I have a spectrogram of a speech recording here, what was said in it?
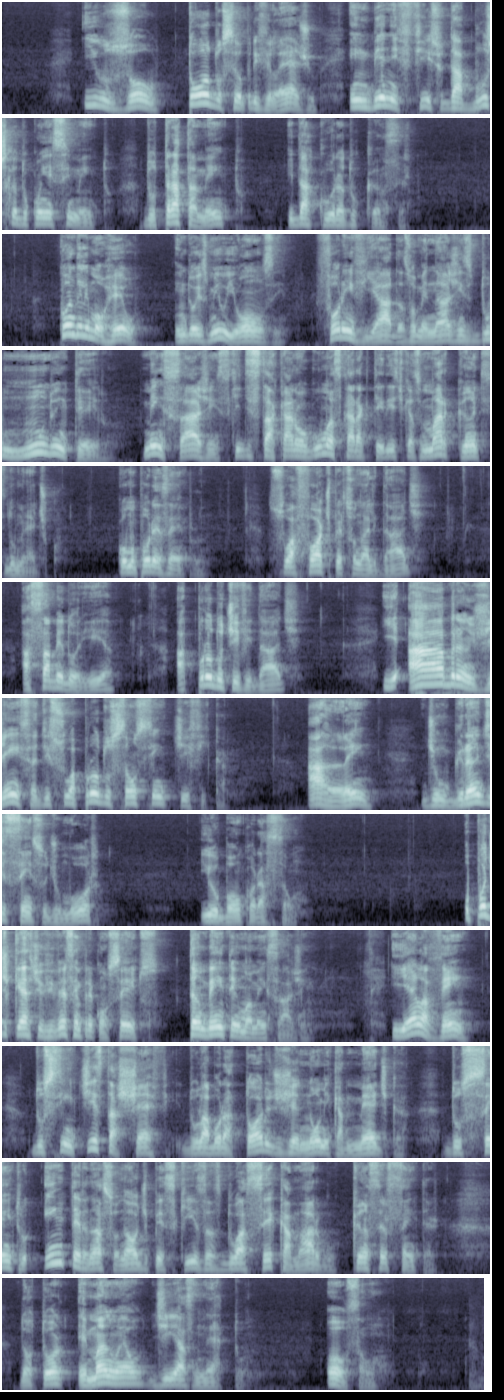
e usou todo o seu privilégio em benefício da busca do conhecimento, do tratamento e da cura do câncer. Quando ele morreu, em 2011, foram enviadas homenagens do mundo inteiro, mensagens que destacaram algumas características marcantes do médico, como por exemplo, sua forte personalidade, a sabedoria, a produtividade e a abrangência de sua produção científica, além de um grande senso de humor e o bom coração. O podcast Viver Sem Preconceitos também tem uma mensagem. E ela vem do cientista-chefe do Laboratório de Genômica Médica do Centro Internacional de Pesquisas do AC Camargo Cancer Center, Dr. Emanuel Dias Neto. Ouçam.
